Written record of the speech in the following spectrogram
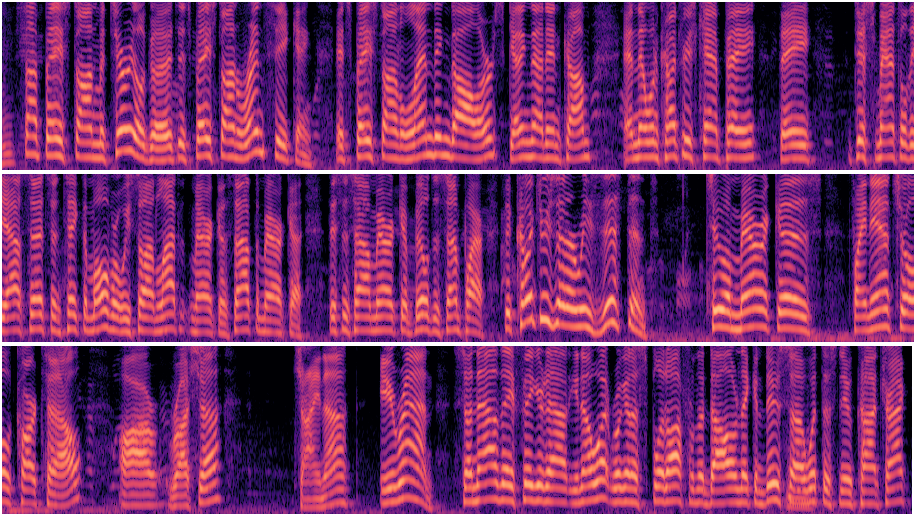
Mm-hmm. It's not based on material goods. It's based on rent seeking. It's based on lending dollars, getting that income, and then when countries can't pay, they dismantle the assets and take them over. We saw in Latin America, South America. This is how America built its empire. The countries that are resistant to America's financial cartel are Russia, China, Iran. So now they figured out, you know what, we're going to split off from the dollar, and they can do so mm. with this new contract.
